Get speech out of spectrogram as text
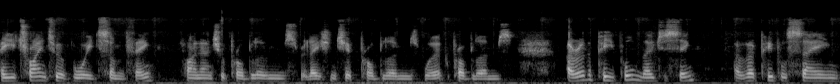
Are you trying to avoid something? Financial problems, relationship problems, work problems. Are other people noticing? Are other people saying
